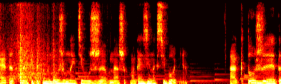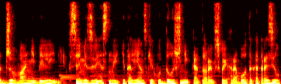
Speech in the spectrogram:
Этот напиток мы можем найти уже в наших магазинах сегодня. А кто же этот Джованни Беллини, всем известный итальянский художник, который в своих работах отразил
